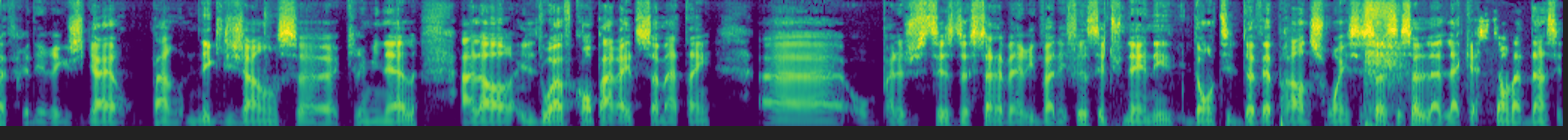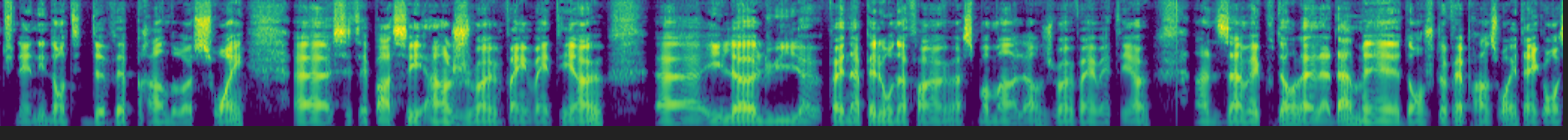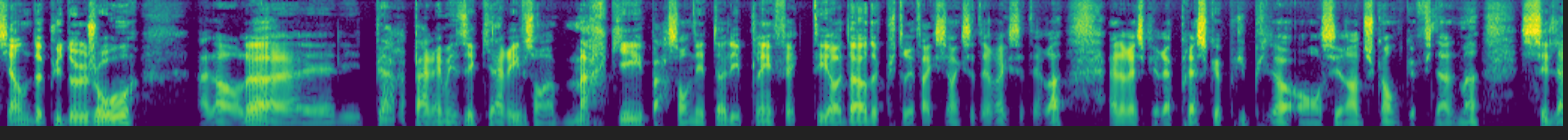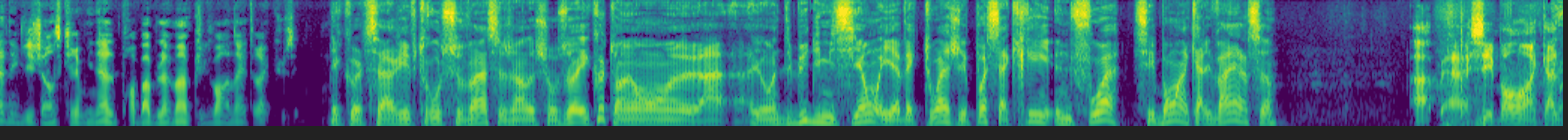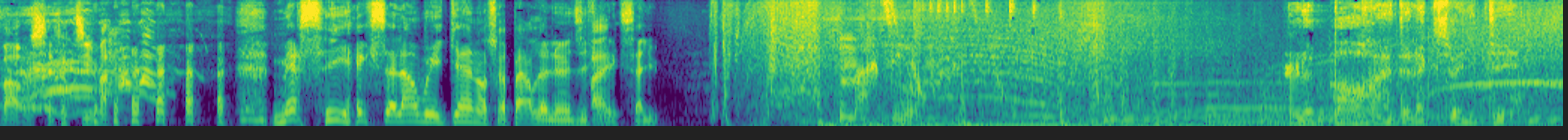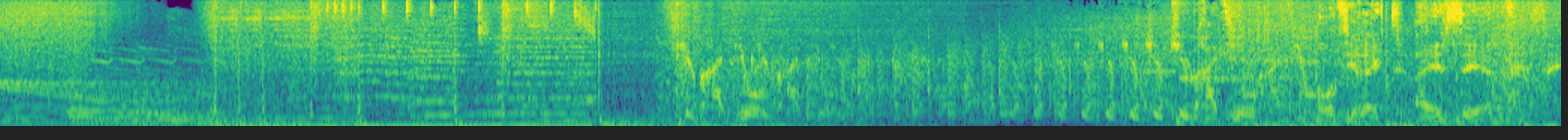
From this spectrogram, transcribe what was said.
Frédéric Giguère par négligence euh, criminelle. Alors, ils doivent comparaître ce matin euh, au palais de justice de Salaberry de Valleyfield. C'est une aînée dont ils devaient prendre soin. C'est ça, c'est ça la, la question là-dedans. C'est une aînée dont ils devaient prendre soin. Euh, C'était passé en juin 2021. Euh, et là, lui a fait un appel au 911 à ce moment-là, en juin 2021, en disant, ben, écoute, la, la dame euh, dont je devais prendre soin est inconsciente depuis deux jours. Alors là, euh, les par- paramédics qui arrivent sont marqués par son état, les pleins infectés, odeur de putréfaction, etc., etc. Elle respirait presque plus. Puis là, on s'est rendu compte que finalement, c'est de la négligence criminelle probablement, puis il va en être accusé. Écoute, ça arrive trop souvent, ce genre de choses-là. Écoute, on, on, euh, à- début d'émission et avec toi, j'ai pas sacré une fois. C'est bon en calvaire, ça? Ah, ben, c'est bon en calvasse, effectivement. Merci, excellent week-end. On se reparle le lundi, Bye. Félix. Salut. Martino. Le parrain de l'actualité. Cube Radio. Cube Radio. En direct à LCN.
